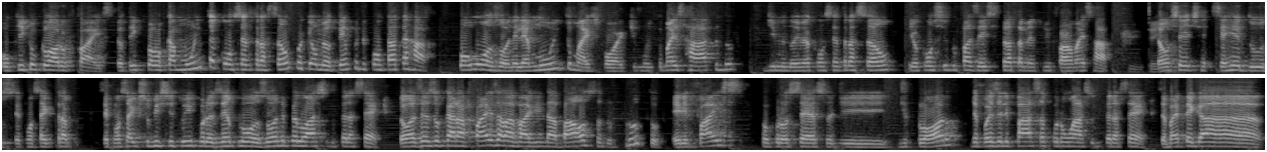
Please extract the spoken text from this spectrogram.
o que, que o cloro faz? Eu tenho que colocar muita concentração porque o meu tempo de contato é rápido. Com o ozônio, ele é muito mais forte, muito mais rápido, diminui minha concentração e eu consigo fazer esse tratamento de forma mais rápida. Entendi. Então você, você reduz, você consegue, você consegue substituir, por exemplo, o ozônio pelo ácido peracético. Então, às vezes, o cara faz a lavagem da balsa, do fruto, ele faz o processo de, de cloro, depois ele passa por um ácido peracético. Você vai pegar,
